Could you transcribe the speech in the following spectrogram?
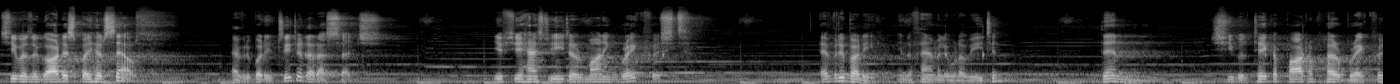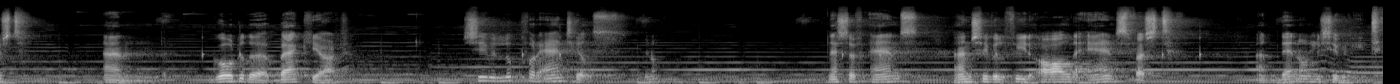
she was a goddess by herself. Everybody treated her as such. If she has to eat her morning breakfast, everybody in the family would have eaten. Then she will take a part of her breakfast and go to the backyard. She will look for ant hills, you know, nest of ants and she will feed all the ants first and then only she will eat.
